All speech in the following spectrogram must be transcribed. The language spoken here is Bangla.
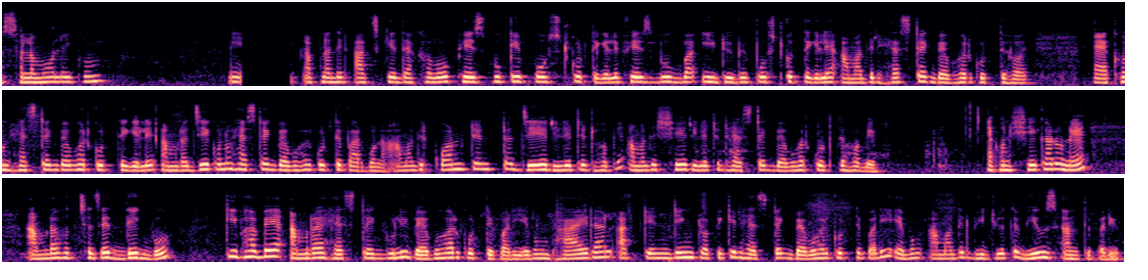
আসসালামু আলাইকুম। আপনাদের আজকে দেখাবো ফেসবুকে পোস্ট করতে গেলে ফেসবুক বা ইউটিউবে পোস্ট করতে গেলে আমাদের হ্যাশট্যাগ ব্যবহার করতে হয়। এখন হ্যাশট্যাগ ব্যবহার করতে গেলে আমরা যে কোনো হ্যাশট্যাগ ব্যবহার করতে পারব না। আমাদের কন্টেন্টটা যে রিলেটেড হবে, আমাদের সে রিলেটেড হ্যাশট্যাগ ব্যবহার করতে হবে। এখন সে কারণে আমরা হচ্ছে যে দেখব কীভাবে আমরা হ্যাশট্যাগুলি ব্যবহার করতে পারি এবং ভাইরাল আর ট্রেন্ডিং টপিকের হ্যাশট্যাগ ব্যবহার করতে পারি এবং আমাদের ভিডিওতে ভিউজ আনতে পারি।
